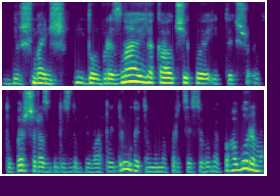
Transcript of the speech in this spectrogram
більш-менш добре знаю, яка очікує, і тих, хто перший раз буде здобувати, і другий, тому ми про це сьогодні поговоримо.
